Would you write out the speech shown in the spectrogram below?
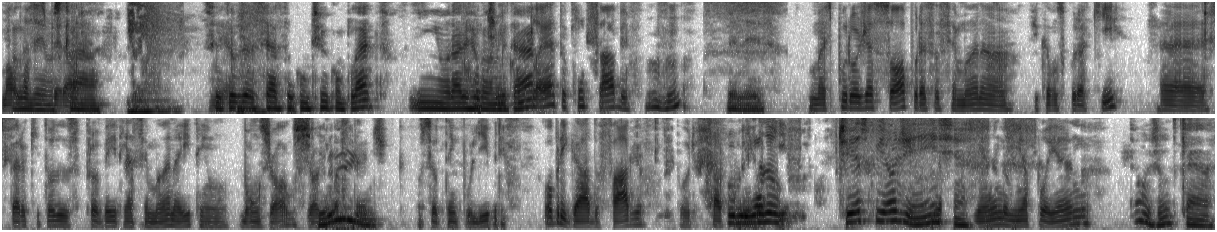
Mal posso Falaremos, esperar. cara. Se É. tudo der certo com o time completo e em horário Com o time regulamentar, completo, quem sabe. Uhum. beleza. Mas por hoje é só, por essa semana ficamos por aqui. É, espero que todos aproveitem a semana aí, tenham bons jogos, joguem Sim. bastante no seu tempo livre. Obrigado, Fábio, por estar Obrigado. aqui, Tiesco e audiência. me apoiando, me apoiando. Tamo junto, cara.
